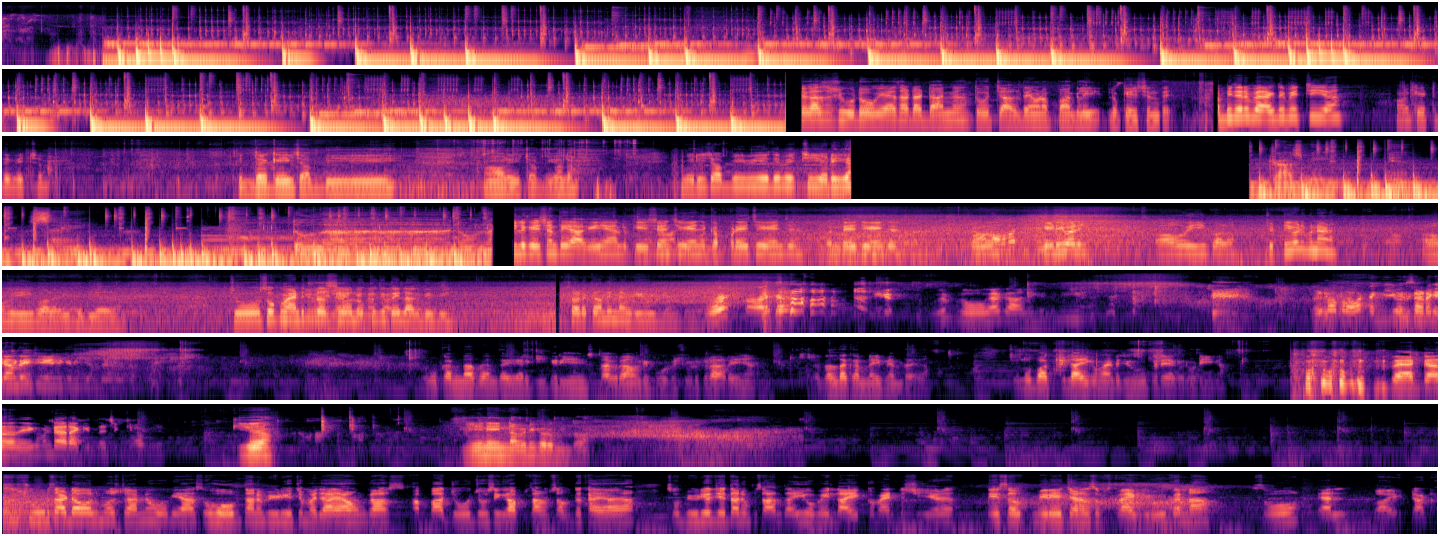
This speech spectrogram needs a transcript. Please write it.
ਜਗ੍ਹਾ ਸ਼ੂਟ ਹੋ ਗਿਆ ਹੈ ਸਾਡਾ ਡਨ ਤੋਂ ਚੱਲਦੇ ਹਾਂ ਹੁਣ ਆਪਾਂ ਅਗਲੀ ਲੋਕੇਸ਼ਨ ਤੇ। ਅਭੀ ਤੇਰੇ ਬੈਗ ਦੇ ਵਿੱਚ ਹੀ ਆ। ਆ ਕਿੱਟ ਦੇ ਵਿੱਚ। ਕਿੱਧਰ ਗਈ ਚਾਬੀ? ਆ ਰਹੀ ਚਾਬੀ ਵਾਲਾ ਮੇਰੀ ਚਾਬੀ ਵੀ ਇਹਦੇ ਵਿੱਚ ਹੀ ਆ ਠੀਕ ਹੈ drives me insane. Don't lie, don't lie. Location ਤੇ ਆ ਗਏ ਆ। ਲੋਕੇਸ਼ਨ ਚੇਂਜ ਕੱਪੜੇ ਚੇਂਜ ਬੰਦੇ ਚੇਂਜ ਚਲੋ ਕਿਹੜੀ ਵਾਲੀ? ਆਹੋ ਇਹੀ ਵਾਲਾ। ਚਿੱਟੀ ਵਾਲੀ ਬਣਾਣਾ ਆਹੋ ਇਹੀ ਵਾਲਾ ਵੀ ਵਧੀਆ ਆ। ਚੋ ਸੋ ਕਮੈਂਟ 'ਚ ਦੱਸਿਓ ਲੁੱਕ ਕਿਤੇ ਲੱਗਦੀ ਪਈ। ਸੜਕਾਂ ਦੀ ਨੰਗੀ ਹੋਈ ਜਾਂਦੀ ਓਏ ਓਏ ਬਲੌਗ ਆ ਗਾਣੇ ਕਿਤਨੀ ਆ। ਇਹਦਾ ਭਰਾਵਾ ਟੰਗੀ ਇਹ ਸੜਕਾਂ ਦੇ ਚੇਂਜ ਕਰੀ ਜਾਂਦੇ ਉਹ ਕਰਨਾ ਪੈਂਦਾ ਯਾਰ ਕੀ ਕਰੀਏ ਇੰਸਟਾਗ੍ਰam ਦੀ ਫੋਟੋ ਸ਼ੂਟ ਕਰਾ ਰਹੇ ਆ। ਸਟਰਗਲ ਤਾਂ ਕਰਨਾ ਹੀ ਪੈਂਦਾ ਆ। ਚਲੋ ਬਾਕੀ ਲਾਈਕ ਕਮੈਂਟ ਜ਼ਰੂਰ ਕਰਿਆ ਕਰੋ ਠੀਕ ਆ? ਬੈਗਾ ਦਾ ਦੇਖ ਭੰਡਾਰਾ ਕਿੱਦਾਂ ਚੱਕਿਆ ਹੋਇਆ। ਕੀ ਆ ਨਹੀਂ ਨਹੀਂ ਇੰਨਾ ਵੀ ਨਹੀਂ ਕਰੋ ਮਿੰਦਾ। ਸ਼ੂਟ ਸਾਡਾ ਆਲਮੋਸਟ ਡਨ ਹੋ ਗਿਆ ਸੋ ਹੋਪ ਤੁਹਾਨੂੰ ਵੀਡੀਓ 'ਚ ਮਜ਼ਾ ਆਇਆ ਹੋਊਗਾ। ਆਪਾਂ ਜੋ ਜੋ ਸੀਗਾ ਤੁਹਾਨੂੰ ਸਭ ਦਿਖਾਇਆ ਆ। ਸੋ ਵੀਡੀਓ ਜੇ ਤੁਹਾਨੂੰ ਪਸੰਦ ਆਈ ਹੋਵੇ ਲਾਈਕ ਕਮੈਂਟ ਸ਼ੇਅਰ ਤੇ ਸਭ ਮੇਰੇ ਚੈਨਲ ਸਬਸਕ੍ਰਾਈਬ ਜ਼ਰੂਰ ਕਰਨਾ। ਸੋ ਟੈਲ ਬਾਏ ਟਾਟਾ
